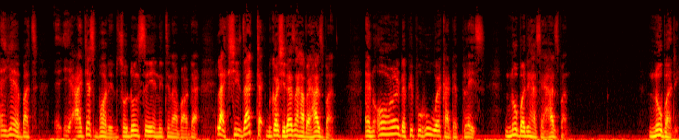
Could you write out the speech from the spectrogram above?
uh, Yeah, but uh, I just bought it, so don't say anything about that. Like she's that because she doesn't have a husband. And all the people who work at the place, nobody has a husband. Nobody.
